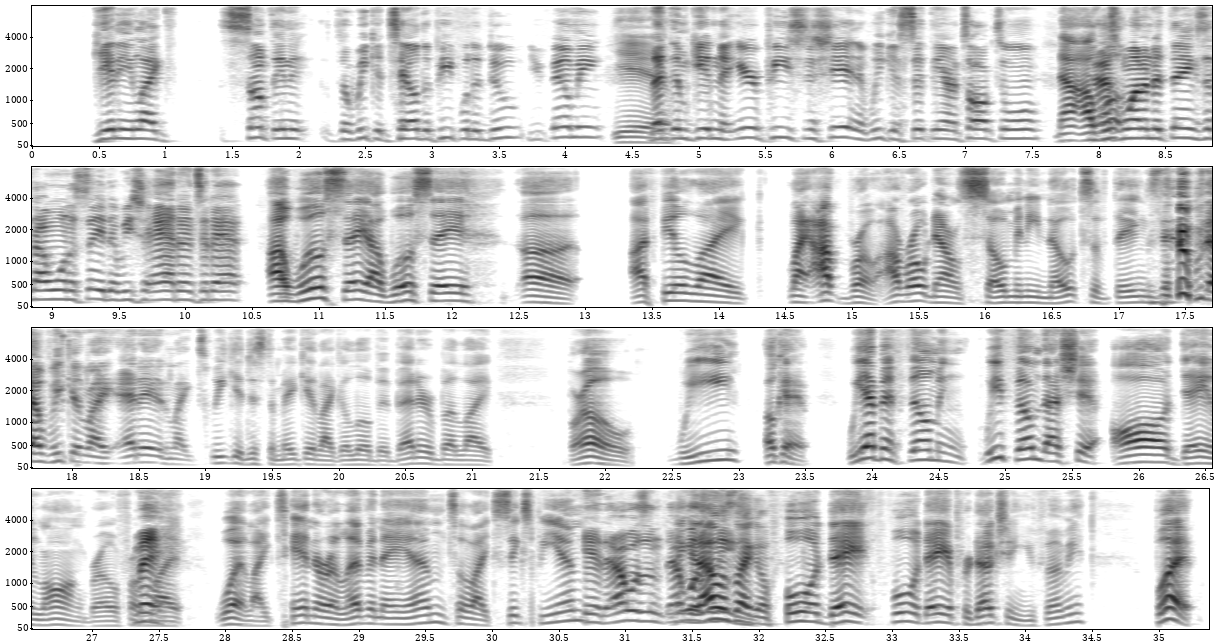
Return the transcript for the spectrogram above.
getting like something that we could tell the people to do. You feel me? Yeah. Let them get in the earpiece and shit, and we can sit there and talk to them. Now I That's will, one of the things that I want to say that we should add into that. I will say, I will say, uh, I feel like, like I, bro, I wrote down so many notes of things that, that we could like edit and like tweak it just to make it like a little bit better. But like, bro, we okay. We have been filming. We filmed that shit all day long, bro. From Man. like what, like ten or eleven a.m. to like six p.m. Yeah, that wasn't that, Nigga, wasn't that was easy. like a full day, full day of production. You feel me? But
